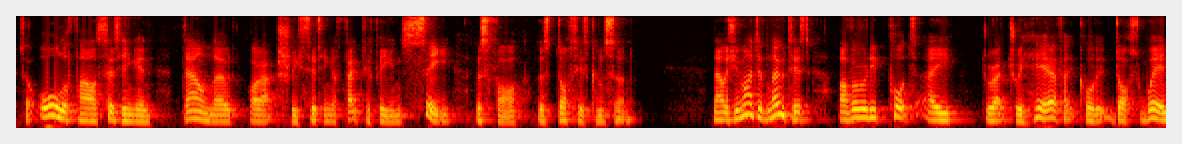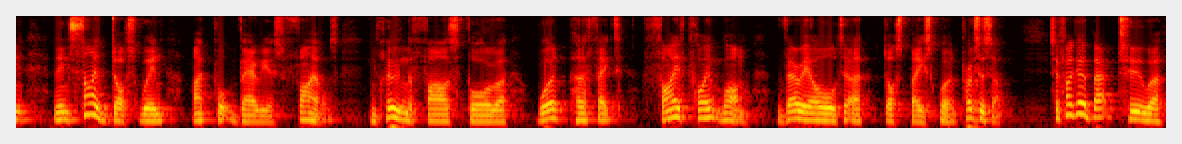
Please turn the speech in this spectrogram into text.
So all the files sitting in download are actually sitting effectively in C as far as DOS is concerned. Now as you might have noticed, I've already put a directory here, if I call it DOSWin, and inside DOSWin I've put various files, including the files for uh, WordPerfect 5.1, very old uh, DOS-based word processor. So if I go back to uh,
